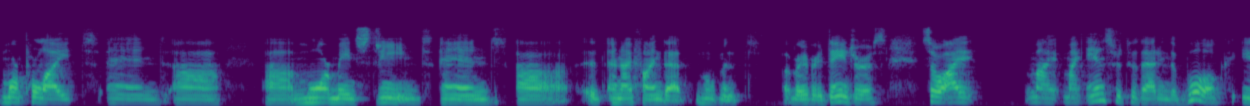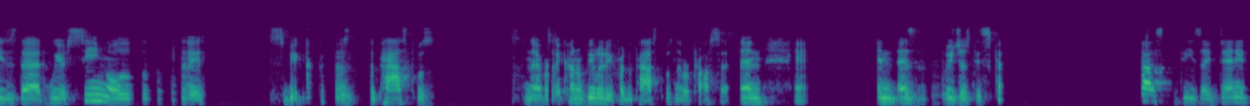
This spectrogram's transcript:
more polite and uh, uh, more mainstreamed, and and I find that movement very very dangerous. So I my my answer to that in the book is that we are seeing all this because the past was never accountability for the past was never processed and and, and as we just discussed these identities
